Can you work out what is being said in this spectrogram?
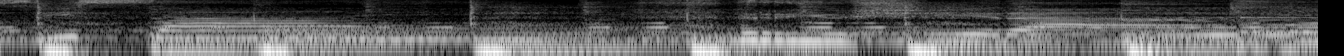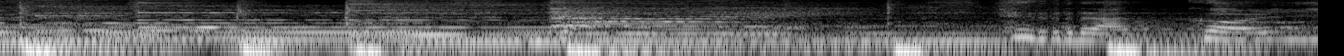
Così sai, riuscirai. Dai, raccogli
